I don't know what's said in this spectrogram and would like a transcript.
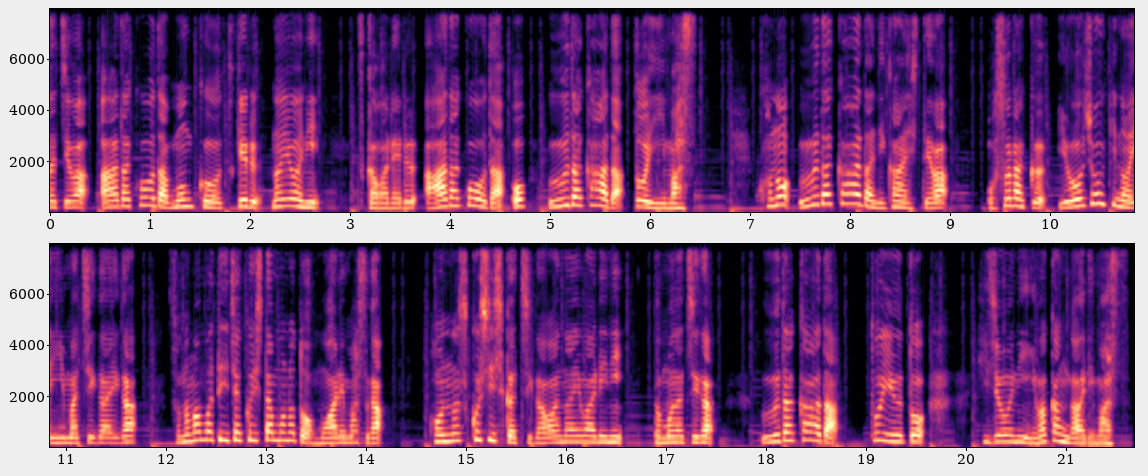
達はアーダコーダ文句をつけるのように使われるアーダコーダをウーダカーダと言います。このウーダカーダに関しては、おそらく幼少期の言い間違いがそのまま定着したものと思われますが、ほんの少ししか違わない割に友達がウーダカーダと言うと非常に違和感があります。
